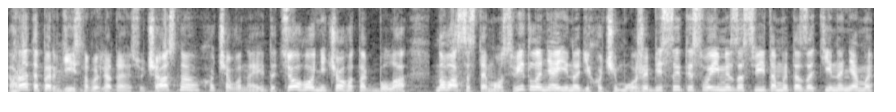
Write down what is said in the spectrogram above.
Гра тепер дійсно виглядає сучасно, хоча вона і до цього нічого так була. Нова система освітлення іноді, хоч і може бісити своїми засвітами та затіненнями,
